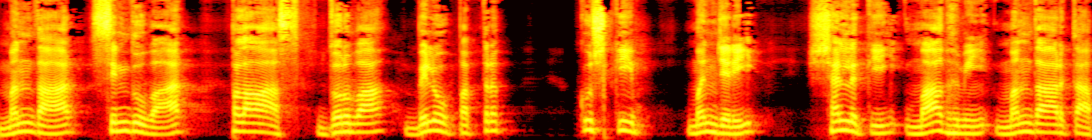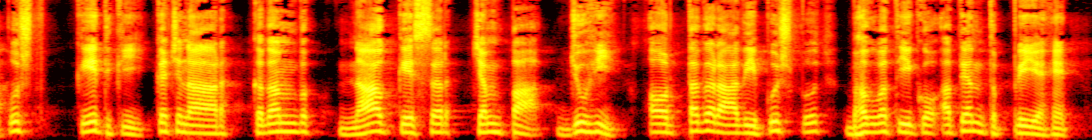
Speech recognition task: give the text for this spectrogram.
मंदार, सिंधुवार, पलास, दुर्वा, बिलोपत्र, कुश की मंजरी शल की, माधवी, मंदार का पुष्प केत की कचनार, कदम्ब, नाग केसर, चंपा, जूही और तगर आदि पुष्प भगवती को अत्यंत प्रिय हैं।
